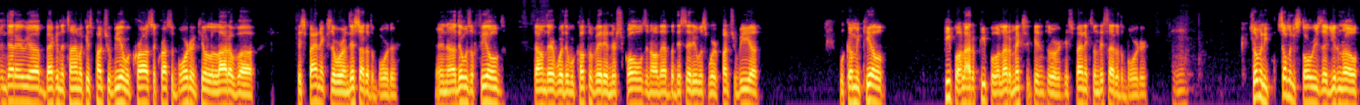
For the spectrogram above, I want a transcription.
in that area back in the time, I guess Pancho Villa would cross across the border and kill a lot of uh Hispanics that were on this side of the border. And uh, there was a field down there where they were cultivating their skulls and all that, but they said it was where Pancho Villa would come and kill people, a lot of people, a lot of Mexicans or Hispanics on this side of the border. Mm-hmm. So many, so many stories that you don't know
